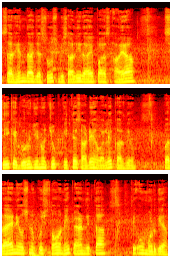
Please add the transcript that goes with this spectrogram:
ਸਰਹਿੰਦ ਦਾ ਜਸੂਸ ਵਿਸਾਲੀ ਰਾਏ ਪਾਸ ਆਇਆ ਸੀ ਕਿ ਗੁਰੂ ਜੀ ਨੂੰ ਚੁੱਪ ਕੀਤੇ ਸਾਡੇ ਹਵਾਲੇ ਕਰ ਦਿਓ। ਪਰ ਰਾਏ ਨੇ ਉਸ ਨੂੰ ਕੁਝ ਥੋ ਨਹੀਂ ਪੈਣ ਦਿੱਤਾ ਤੇ ਉਹ ਮੁੜ ਗਿਆ।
